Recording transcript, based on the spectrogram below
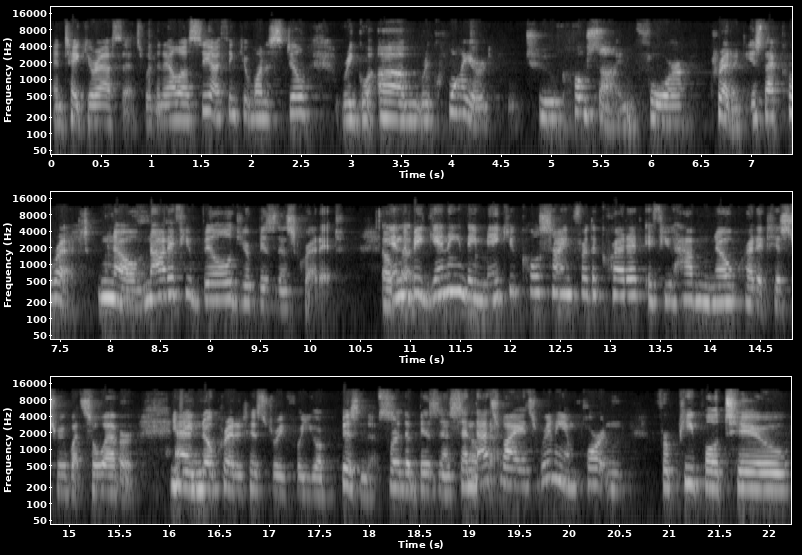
and take your assets. With an LLC, I think your one is still um, required to co-sign for credit. Is that correct? No, not if you build your business credit. Okay. In the beginning, they make you co-sign for the credit if you have no credit history whatsoever. You and mean no credit history for your business? For the business, and okay. that's why it's really important for people to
